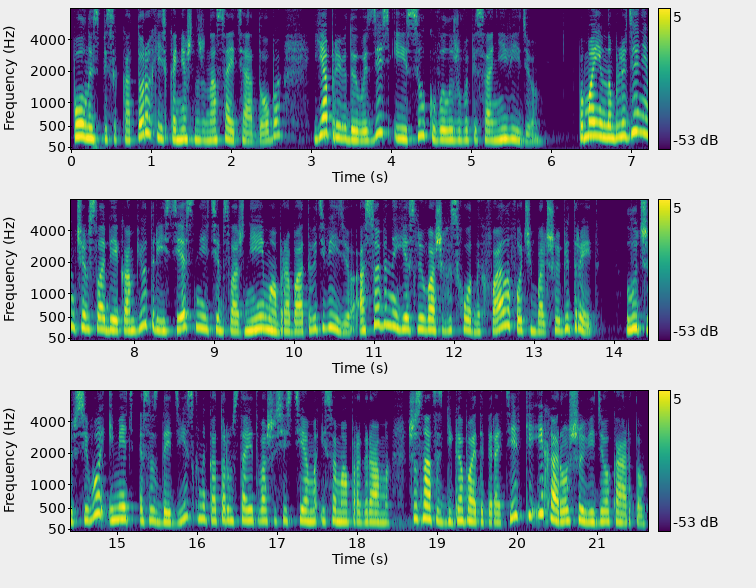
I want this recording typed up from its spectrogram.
полный список которых есть, конечно же, на сайте Adobe. Я приведу его здесь и ссылку выложу в описании видео. По моим наблюдениям, чем слабее компьютер, естественнее, тем сложнее ему обрабатывать видео, особенно если у ваших исходных файлов очень большой битрейт. Лучше всего иметь SSD-диск, на котором стоит ваша система и сама программа, 16 гигабайт оперативки и хорошую видеокарту.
